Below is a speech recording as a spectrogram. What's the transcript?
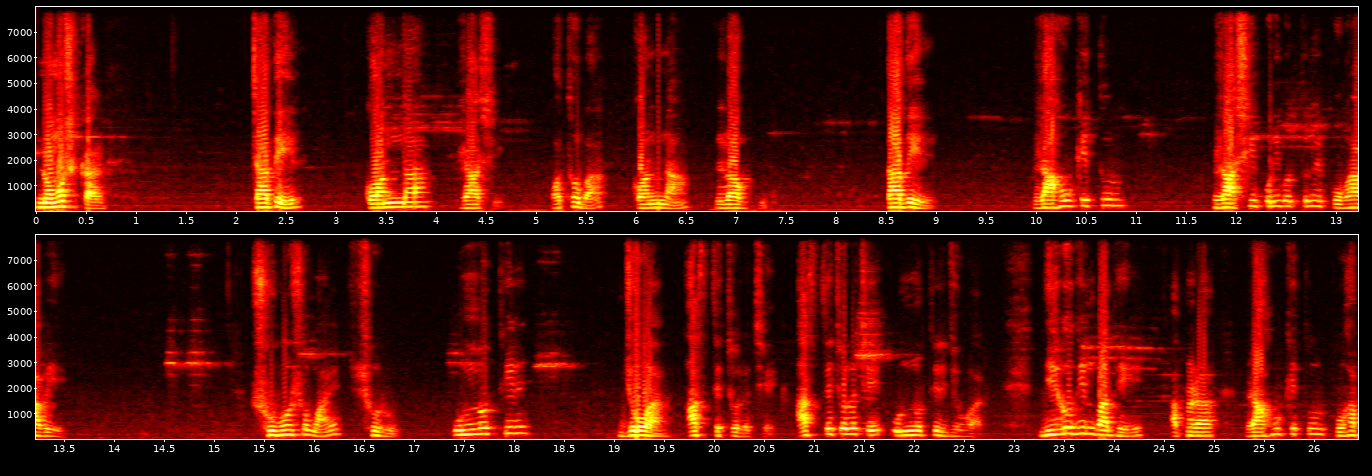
নমস্কার। যাদের কন্যা রাশি অথবা কন্যা লগ্ন, তাদের রাহু কেতুর রাশি পরিবর্তনের প্রভাবে শুভ সময় শুরু, উন্নতির জোয়ার আসতে চলেছে আসতে চলেছে উন্নতির জোয়ার। দীর্ঘদিন বাদে আপনারা রাহু কেতুর প্রভাব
